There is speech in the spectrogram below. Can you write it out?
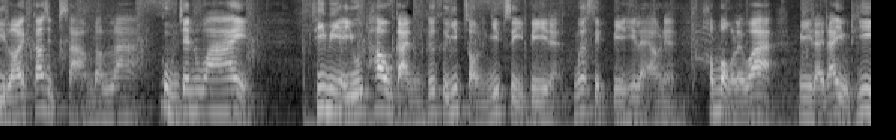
45,493 ดอลลาร์ กลุ่ม Gen Y ที่มีอายุเท่ากันก็คือ 22-24 ปีเนี่ยเมื่อ 10 ปีที่แล้วเนี่ยเขาบอกเลยว่ามีรายได้อยู่ที่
